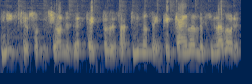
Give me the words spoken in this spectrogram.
vicios, omisiones, defectos, desatinos en que caen los legisladores.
